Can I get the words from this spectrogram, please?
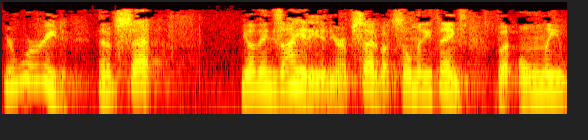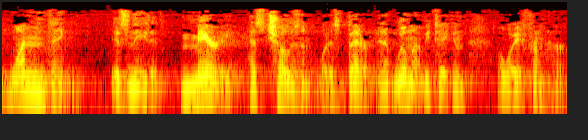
You're worried and upset. You have anxiety and you're upset about so many things. But only one thing is needed. Mary has chosen what is better and it will not be taken away from her.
